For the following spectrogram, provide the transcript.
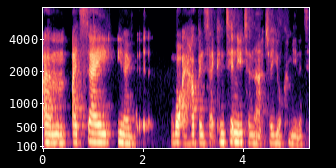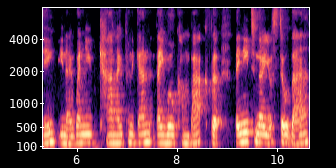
um, I'd say, you know, what I have been saying, continue to nurture your community. You know, when you can open again, they will come back, but they need to know you're still there.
